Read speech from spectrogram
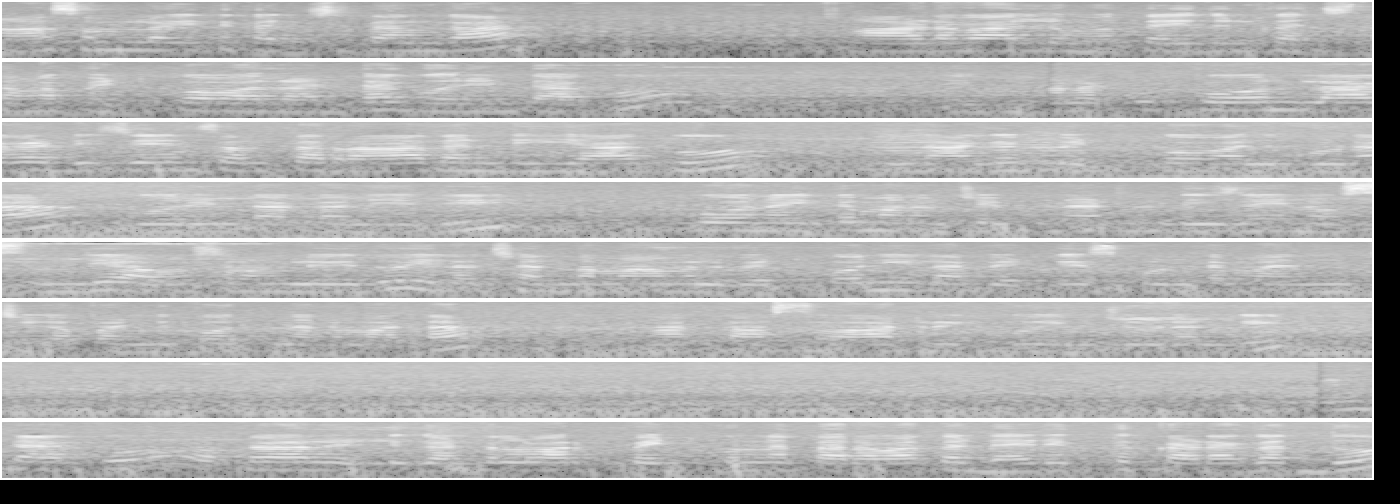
మాసంలో అయితే ఖచ్చితంగా ఆడవాళ్ళు ముత్తైదులు ఖచ్చితంగా పెట్టుకోవాలంట గోరింటాకు. మనకు కోన్ లాగా డిజైన్స్ అంతా రాదండి యాకు ఇలాగే పెట్టుకోవాలి కూడా. గోరింటాకు అనేది. కోన్ అయితే మనం చెప్పినట్లు డిజైన్ వస్తుంది. అవసరం లేదు. ఇలా చందమామలు పెట్టుకొని ఇలా పెట్టేసుకుంటే మంచిగా పండిపోతుంది అనమాట నాకు కాస్త వాటర్ ఎక్కువైంది చూడండి. గోరింటాకు ఒక రెండు గంటల వరకు పెట్టుకున్న తర్వాత డైరెక్ట్ కడగద్దు.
